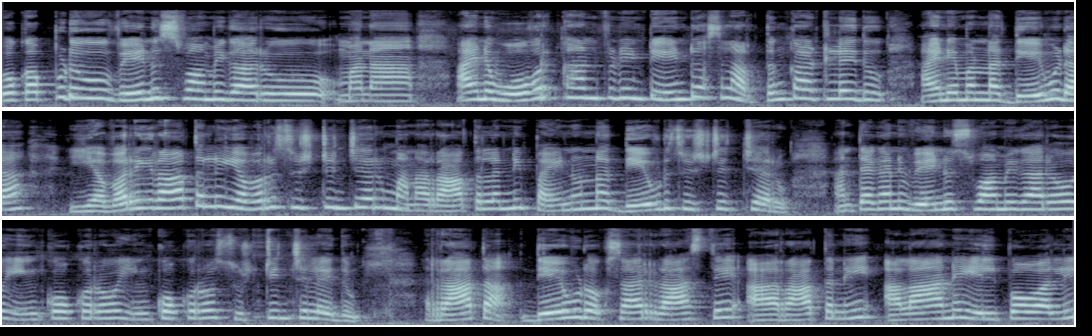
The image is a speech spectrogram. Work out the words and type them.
ఒకప్పుడు వేణుస్వామి గారు మన ఆయన ఓవర్ కాన్ఫిడెంట్ ఏంటో అసలు అర్థం కావట్లేదు. ఆయన ఏమన్నా దేవుడా? ఎవరి రాతలు ఎవరు సృష్టించారు? మన రాతలన్నీ పైనున్న దేవుడు సృష్టించారు. అంతేగాని వేణుస్వామి గారో ఇంకొకరో ఇంకొకరో సృష్టించలేదు. రాత. దేవుడు ఒకసారి రాస్తే ఆ రాతని అలానే వెళ్ళిపోవాలి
